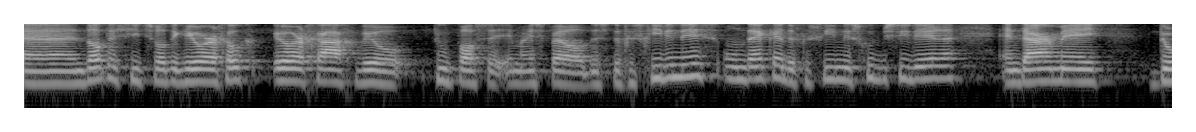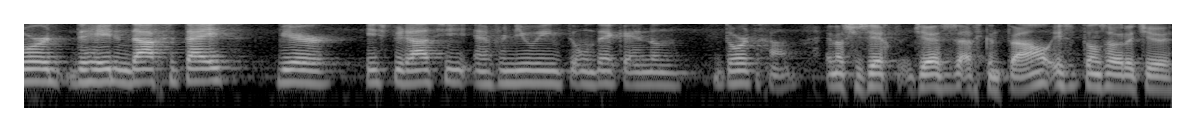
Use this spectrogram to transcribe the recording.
En dat is iets wat ik heel erg, ook heel erg graag wil toepassen in mijn spel. Dus de geschiedenis ontdekken, de geschiedenis goed bestuderen. En daarmee door de hedendaagse tijd weer inspiratie en vernieuwing te ontdekken en dan door te gaan. En als je zegt jazz is eigenlijk een taal, is het dan zo dat je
